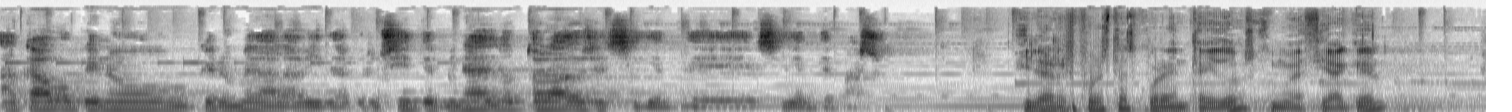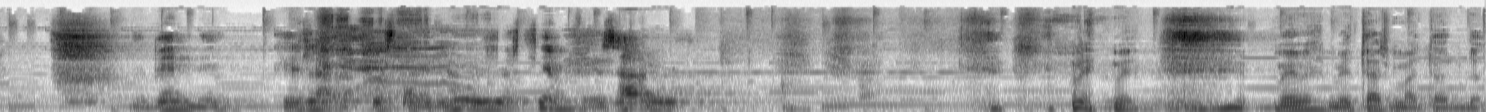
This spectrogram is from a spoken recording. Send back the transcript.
acabo que no, que no me da la vida. Pero sí, terminar el doctorado es el siguiente, el siguiente paso. Y la respuesta es 42, como decía aquel. Depende, que es la respuesta que doy yo siempre, ¿sabes? me, me- me estás matando.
